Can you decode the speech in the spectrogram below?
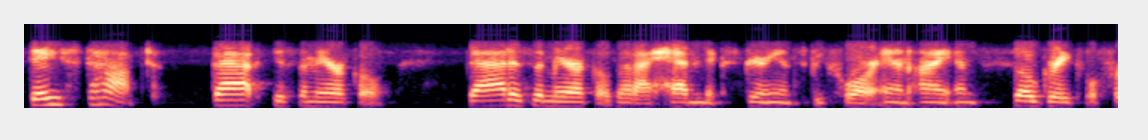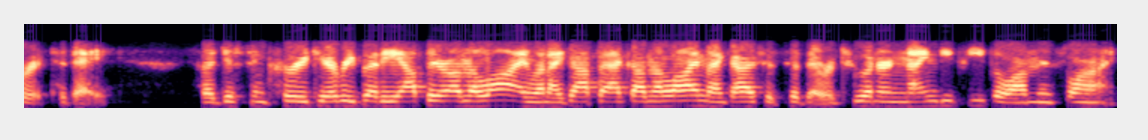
stay stopped. That is the miracle. That is a miracle that I hadn't experienced before and I am so grateful for it today. So I just encourage everybody out there on the line. When I got back on the line, my gosh, it said there were 290 people on this line.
